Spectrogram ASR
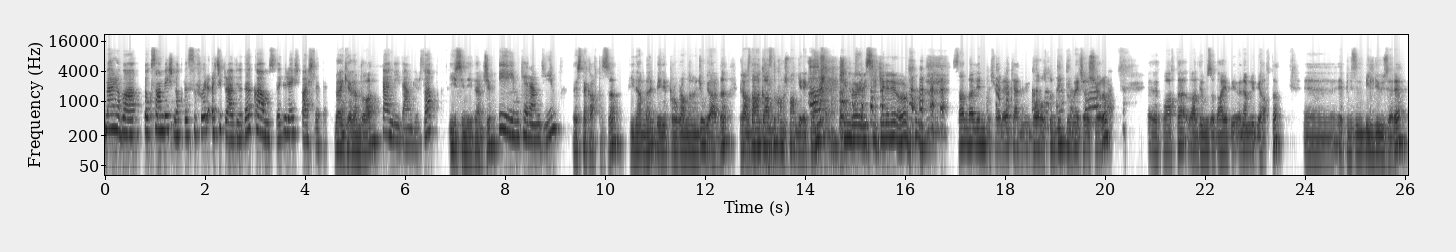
Merhaba, 95.0 Açık Radyo'da Kamus'la Güreş başladı. Ben Kerem Doğan. Ben Didem Gürzap. İyisin Didemciğim. İyiyim Keremciğim. Destek haftası. Didem ben, beni programdan önce uyardı. Biraz daha gazlı konuşmam gerekiyormuş. Şimdi böyle bir silkeleniyorum. Sandalyemi de şöyle kendimi doğrulttum, dik durmaya çalışıyorum. Evet bu hafta radyomuza dair bir önemli bir hafta. Ee, hepinizin bildiği üzere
